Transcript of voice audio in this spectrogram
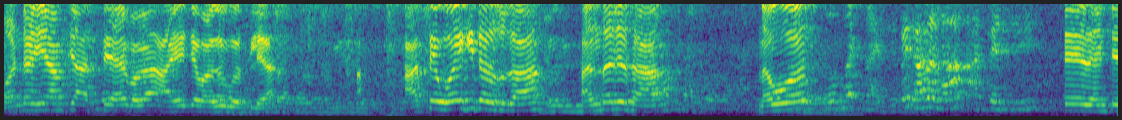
मंडळी ही आमची आत्ते आहे बघा आईच्या बाजू बसल्या आत्ते वय किती आहे तुझा? अंदाजे सांग. नव्वद? ते त्यांचे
